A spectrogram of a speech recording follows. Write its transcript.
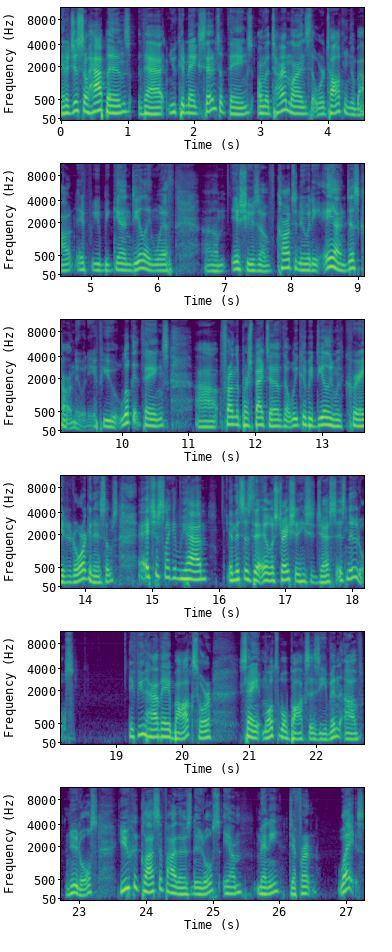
And it just so happens that you can make sense of things on the timelines that we're talking about if you begin dealing with um, issues of continuity and discontinuity. If you look at things uh, from the perspective that we could be dealing with created organisms, it's just like if you have, and this is the illustration he suggests, is noodles. If you have a box or say multiple boxes even of noodles, you could classify those noodles in many different ways.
